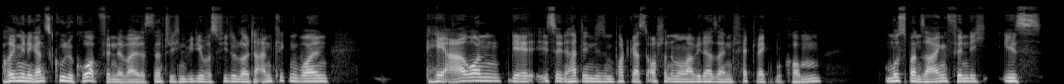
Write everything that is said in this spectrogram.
auch irgendwie eine ganz coole Koop finde, weil das ist natürlich ein Video, was viele Leute anklicken wollen. Hey Aaron, der ist, hat in diesem Podcast auch schon immer mal wieder sein Fett wegbekommen. Muss man sagen, finde ich, ist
